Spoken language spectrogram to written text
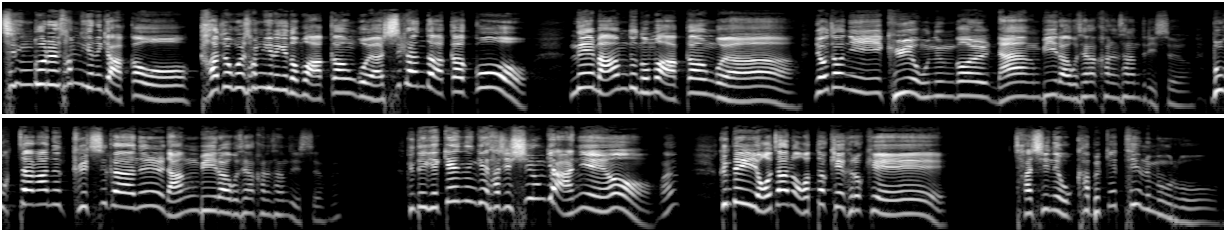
친구를 섬기는 게 아까워. 가족을 섬기는 게 너무 아까운 거야. 시간도 아깝고 내 마음도 너무 아까운 거야. 여전히 교회 오는 걸 낭비라고 생각하는 사람들이 있어요. 목장하는 그 시간을 낭비라고 생각하는 사람들이 있어요. 근데 이게 깨는 게 사실 쉬운 게 아니에요. 에? 근데 이 여자는 어떻게 그렇게 자신의 옥합을 깨트림으로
